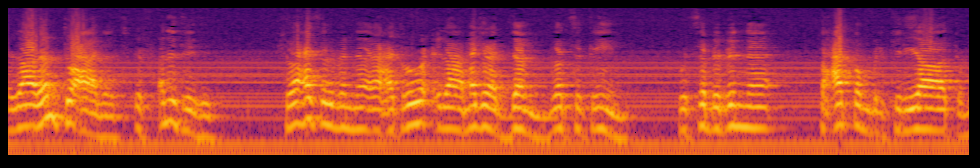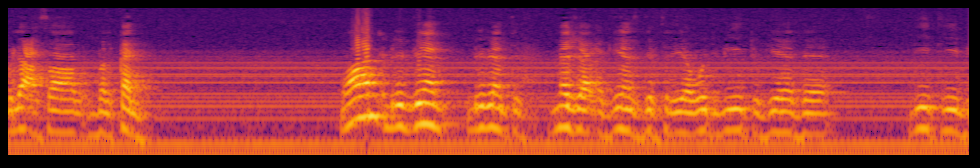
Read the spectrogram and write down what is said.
إذا لم تعالج if untreated شو راح تسبب لنا؟ راح تروح إلى مجرى الدم blood stream وتسبب لنا تحطم بالكليات وبالأعصاب وبالقلب. One prevent preventive measure against diphtheria would be to get the DTB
